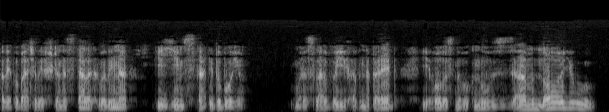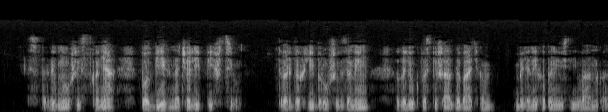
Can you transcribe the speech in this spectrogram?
але побачили, що настала хвилина і їм стати до бою. Мирослав виїхав наперед і голосно гукнув За мною. Стрибнувши з коня, побіг на чолі пішцю. Твердохліб рушив за ним, Лелюк поспішав за батьком. Біля них опинився Іванко.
